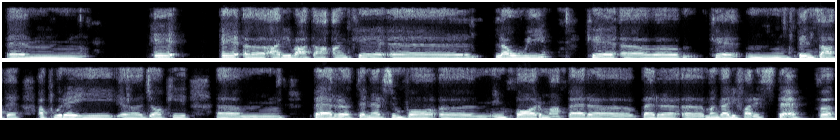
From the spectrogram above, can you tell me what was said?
ehm, è, è uh, arrivata anche uh, la Wii che, uh, che mh, mm, pensate ha pure i giochi um, per tenersi un po' in forma, per, per magari fare step,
